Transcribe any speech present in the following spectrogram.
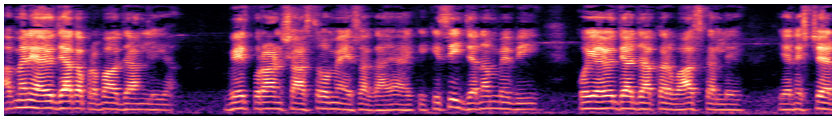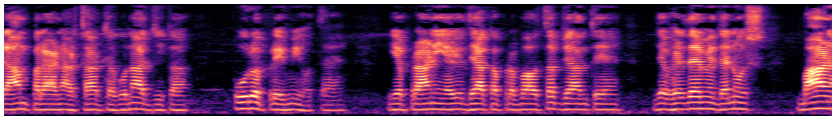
अब मैंने अयोध्या का प्रभाव जान लिया। वेद पुराण शास्त्रों में ऐसा गाया है कि किसी जन्म में भी कोई अयोध्या जाकर वास कर ले, यह निश्चय रामपरायण अर्थात रघुनाथ जी का पूर्व प्रेमी होता है। यह प्राणी अयोध्या का प्रभाव तब जानते हैं जब हृदय में धनुष, बाण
